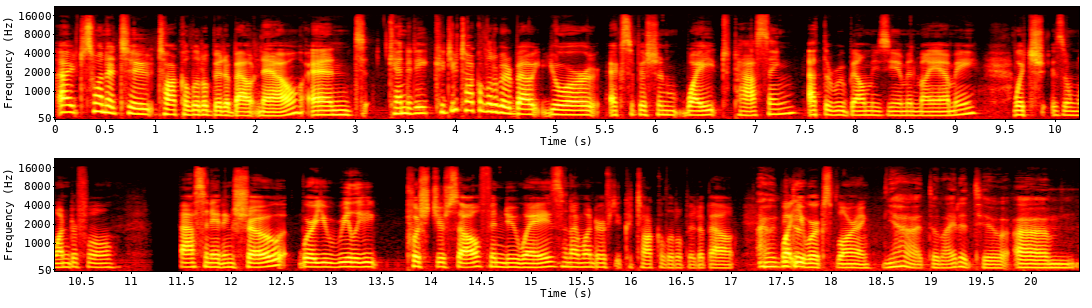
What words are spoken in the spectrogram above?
I just wanted to talk a little bit about now. And Kennedy, could you talk a little bit about your exhibition, White Passing, at the Rubell Museum in Miami, which is a wonderful, fascinating show where you really pushed yourself in new ways. And I wonder if you could talk a little bit about what you were exploring. Yeah, delighted to. Um,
